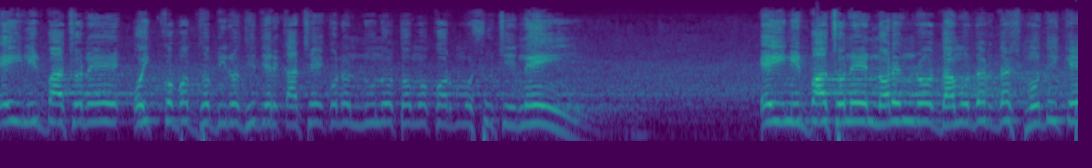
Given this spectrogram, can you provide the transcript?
এই নির্বাচনে ঐক্যবদ্ধ বিরোধীদের কাছে কোনো ন্যূনতম কর্মসূচি নেই। এই নির্বাচনে নরেন্দ্র দামোদর দাস মোদীকে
